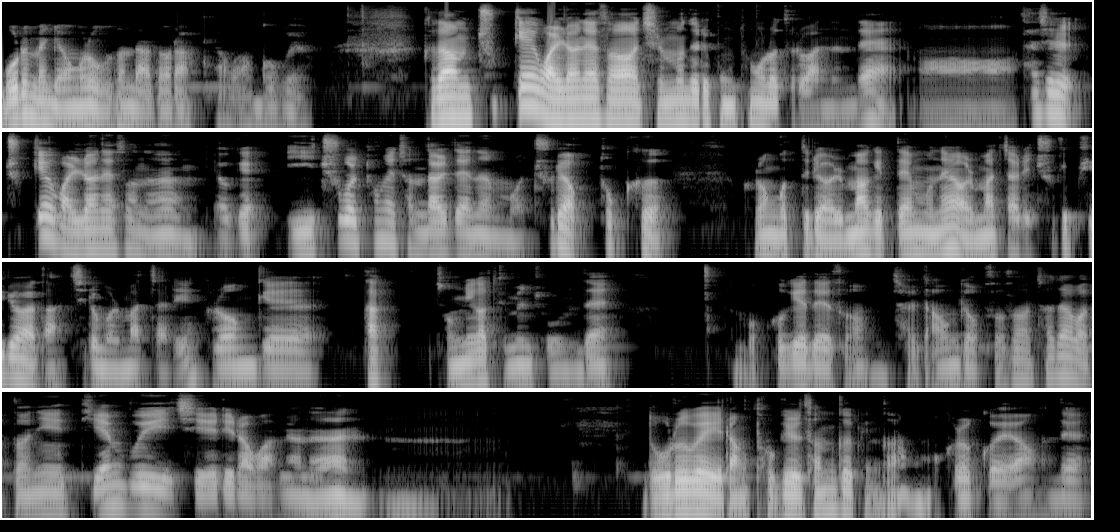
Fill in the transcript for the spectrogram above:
모르면 0으로 우선 놔둬라 라고 한 거고요. 그 다음 축계 관련해서 질문들이 공통으로 들어왔는데 어, 사실 축계 관련해서는 여기 이 축을 통해 전달되는 뭐 추력, 토크 그런 것들이 얼마기 때문에 얼마짜리 축이 필요하다 지름 얼마짜리 그런 게 딱 정리가 되면 좋은데 뭐 거기에 대해서 잘 나온 게 없어서 찾아봤더니 DMV GL이라고 하면은 음, 노르웨이랑 독일 선급인가 뭐 그럴 거예요. 근데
